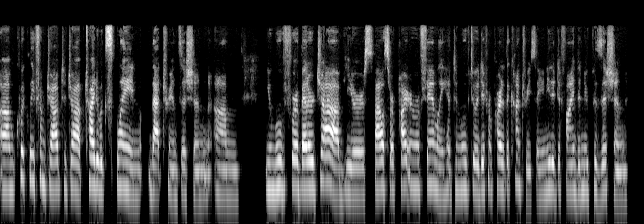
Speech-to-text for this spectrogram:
um, quickly from job to job, try to explain that transition. Um, you moved for a better job, your spouse or partner or family had to move to a different part of the country, so you needed to find a new position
